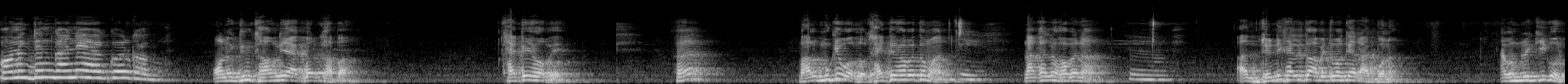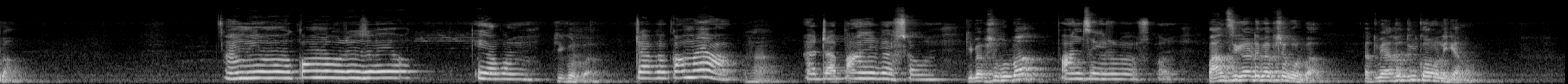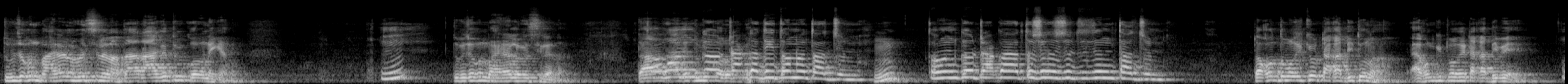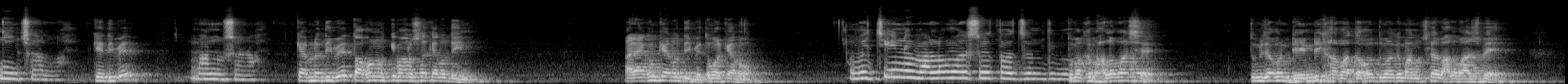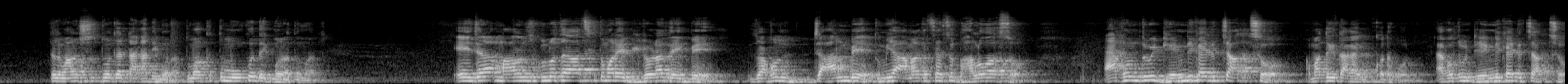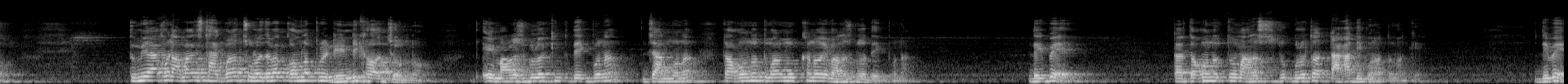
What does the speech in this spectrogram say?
অনেক দিন খাইনি একবার খাব। অনেকদিন খাওনি একবার খাবা। খাইতেই হবে। হ্যাঁ? ভালো মুখে বলল খাইতেই হবে তোমার? না খাইলে হবে না? আর ডেন্ডি খাইলে তো আমি তোমাকে রাখব না। এখন তুমি কি করবা? আমি কমলাপুরে যাই ইয়া করব। কি করবা? টাকা কামাইয়া হ্যাঁ। একটা পানির ব্যবসা করব। কি ব্যবসা করবা? পান সিগারেট ব্যবসা করব। পান সিগারেটের ব্যবসা করবা? তা তুমি এতদিন করোনি কেন? তুমি যখন ভাইরাল হয়েছিলে না তার আগে তুমি করোনি কেন? তুমি যখন ভাইরাল হয়েছিলে না তার তখন আগে তুমি কেউ টাকা? দিত না তার জন্য। হুম? তখন কেউ টাকা এত শেষে দিতেন তার জন্য। তখন তোমাকে কেউ টাকা দিত না। এখন কি তোমাকে টাকা দিবে? ইনশাল্লাহ কে দিবে? মানুষেরা। কেমনে দিবে? তখন কি মানুষরা কেন দেয়নি আর এখন কেন দিবে? তোমার কেন? আমি চিনে ভালোবাসে তার জন্য দিব। তোমাকে ভালোবাসে? তুমি যখন ডেন্ডি খাবা তখন তোমাকে মানুষকে আর ভালোবাসবে? তাহলে মানুষ তোমাকে টাকা দিব না। তোমাকে তো মুখও দেখব না তোমার। এই যারা মানুষগুলো যারা আজকে তোমার এই ভিডিওটা দেখবে যখন জানবে তুমি আমার কাছে আছো ভালো আছো এখন তুমি ঢেন্ডি খাইতে চাচ্ছ আমার দিকে টাকায় কথা বলো। এখন তুমি ঢেন্ডি খাইতে চাচ্ছ তুমি এখন আমার কাছে থাকবে না চলে যাবে কমলাপুরে ঢেন্ডি খাওয়ার জন্য। এই মানুষগুলো কিন্তু দেখব না জানব না তখন তো তোমার মুখখানেও এই মানুষগুলো দেখব না। দেখবে? তাই তখন তো মানুষগুলো তো আর টাকা দিব না তোমাকে। দিবে?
